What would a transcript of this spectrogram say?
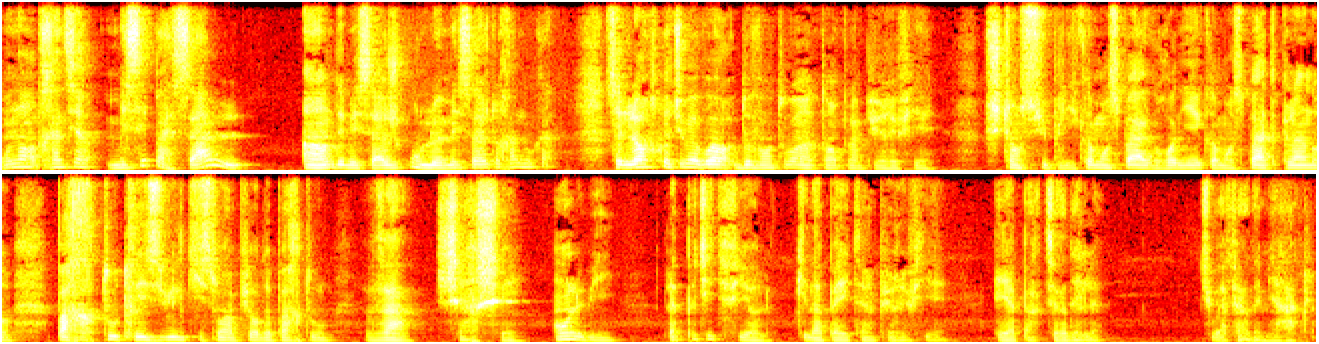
On est en train de dire, mais c'est pas ça un des messages ou le message de Hanouka. C'est lorsque tu vas voir devant toi un temple impurifié. Je t'en supplie, commence pas à grogner, commence pas à te plaindre par toutes les huiles qui sont impures de partout. Va chercher en lui la petite fiole qui n'a pas été impurifiée. Et à partir d'elle, tu vas faire des miracles.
